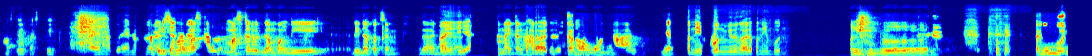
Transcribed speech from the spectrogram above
Pasti pasti. Nggak enak, enak. Tapi di sana Iya. masker masker gampang di didapat Sam. Nggak ada Ah, iya. kenaikan Apa harga. ada? Gampang, gampang. Penimbun gitu nggak ada penimbun? Penimbun. Penimbun,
